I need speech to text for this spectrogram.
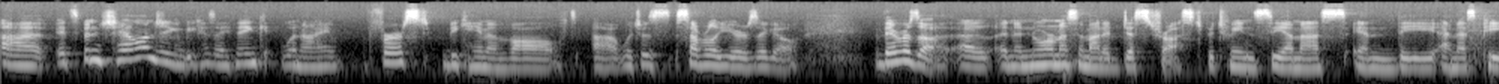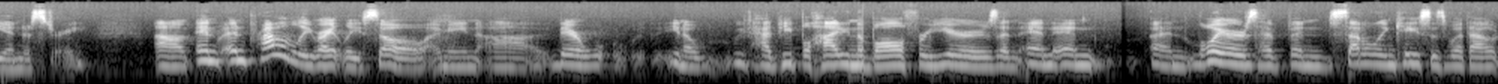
uh, it's been challenging because I think when I first became involved, uh, which was several years ago, there was a, a, an enormous amount of distrust between CMS and the MSP industry. Um, and, and probably rightly so. I mean, uh, there, you know, we've had people hiding the ball for years, and, and, and and lawyers have been settling cases without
